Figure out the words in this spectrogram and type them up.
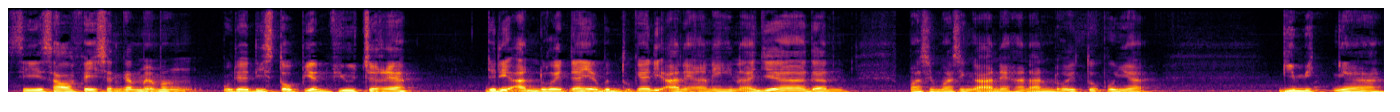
si Salvation kan memang udah dystopian future ya. Jadi androidnya ya bentuknya dianeh-anehin aja dan masing-masing keanehan android tuh punya gimmicknya.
